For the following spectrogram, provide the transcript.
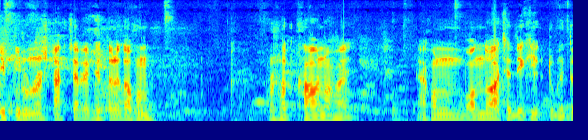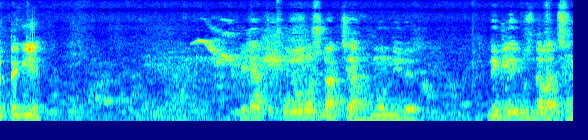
এই পুরনো স্ট্রাকচারের ভেতরে তখন প্রসাদ খাওয়ানো হয়। এখন বন্ধ আছে, দেখি একটু ভেতরটা গিয়ে। এটা হচ্ছে পুরনো স্ট্রাকচার মন্দিরের। দেখলেই বুঝতে পারছেন,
